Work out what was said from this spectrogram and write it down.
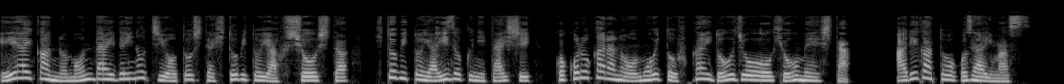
AI 間の問題で命を落とした人々や負傷した人々や遺族に対し心からの思いと深い同情を表明した。ありがとうございます。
